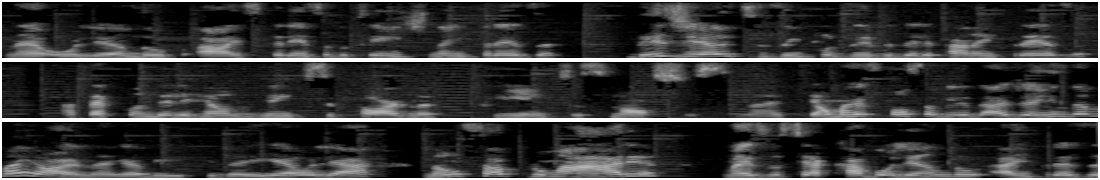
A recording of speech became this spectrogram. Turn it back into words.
né? Olhando a experiência do cliente na empresa desde antes, inclusive, dele estar na empresa, até quando ele realmente se torna clientes nossos, né? Que é uma responsabilidade ainda maior, né, Gabi? Que daí é olhar não só para uma área, mas você acaba olhando a empresa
